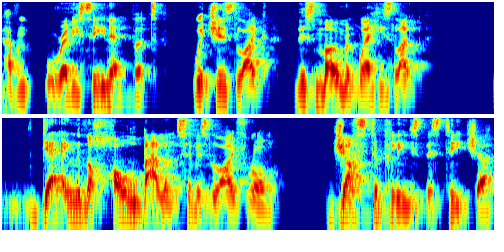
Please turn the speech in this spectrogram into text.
haven't already seen it, but which is like this moment where he's like getting the whole balance of his life wrong just to please this teacher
